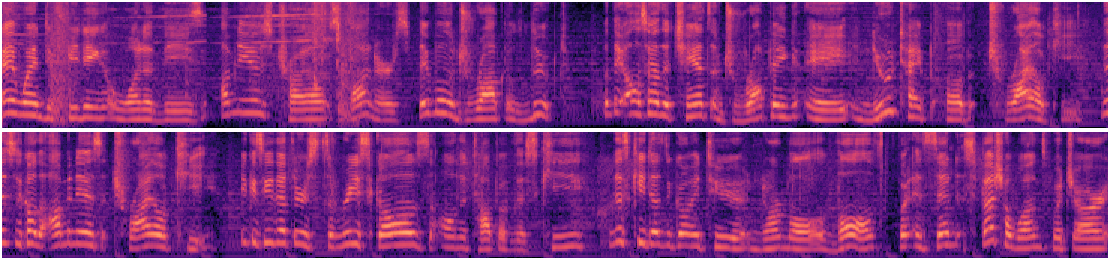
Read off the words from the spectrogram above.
And when defeating one of these Omnious Trial spawners, they will drop loot. But they also have the chance of dropping a new type of trial key. This is called the Omnious Trial Key. You can see that there's three skulls on the top of this key. This key doesn't go into normal vaults, but instead special ones which are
